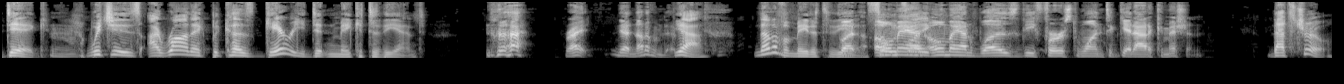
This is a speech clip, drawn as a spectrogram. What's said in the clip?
dig Mhm. which is ironic because gary didn't make it to the end right. Yeah, none of them did. Yeah. None of them made it to the but end. So oh man, like- oh man was the first one to get out of commission. that's true.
